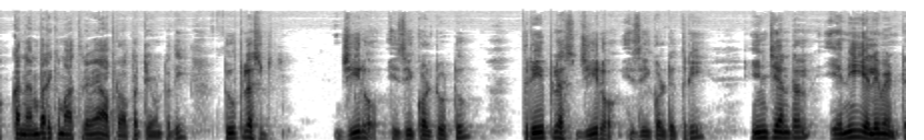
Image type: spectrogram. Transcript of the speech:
ఒక్క నెంబర్కి మాత్రమే ఆ ప్రాపర్టీ ఉంటుంది. Two plus zero is equal to two three plus zero is equal to three. In general any element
